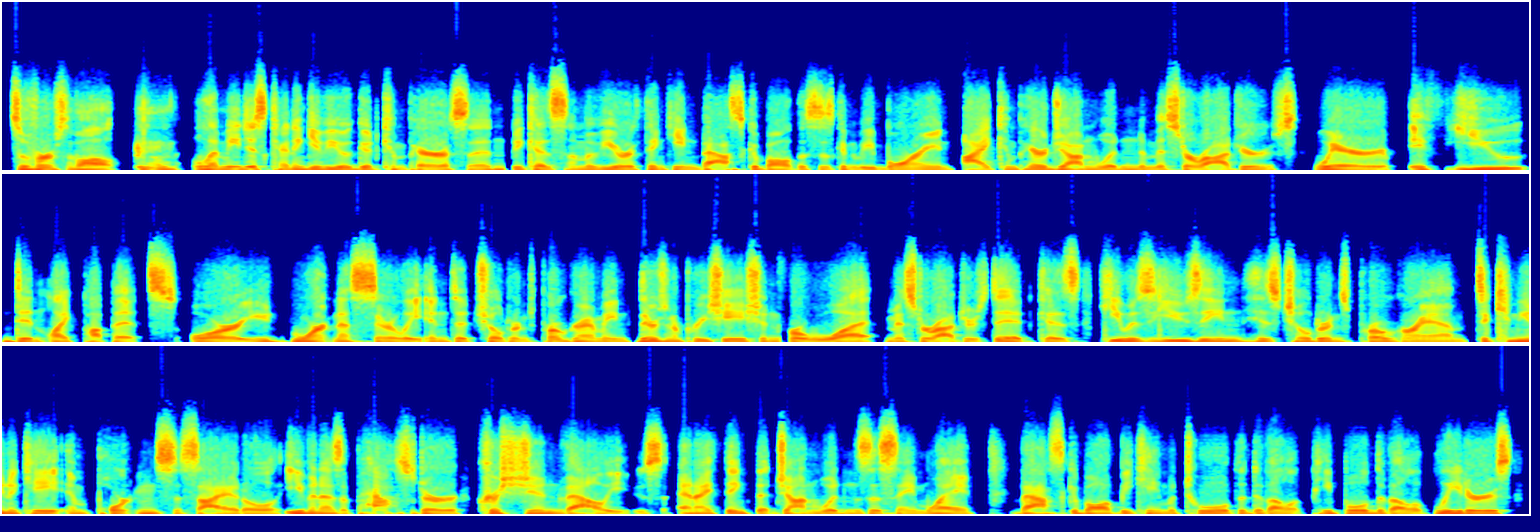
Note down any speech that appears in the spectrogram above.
So first of all, let me just kind of give you a good comparison because some of you are thinking basketball, this is going to be boring. I compare John Wooden to Mr. Rogers, where if you didn't like puppets or you weren't necessarily into children's programming, there's an appreciation for what Mr. Rogers did because he was using his children's program to communicate important societal, even as a pastor, Christian values. And I think that John Wooden's the same way basketball became a tool to develop people, develop leaders.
